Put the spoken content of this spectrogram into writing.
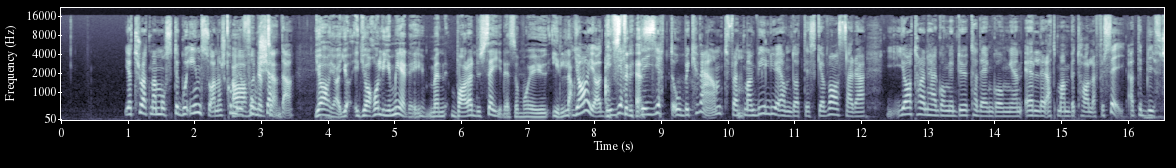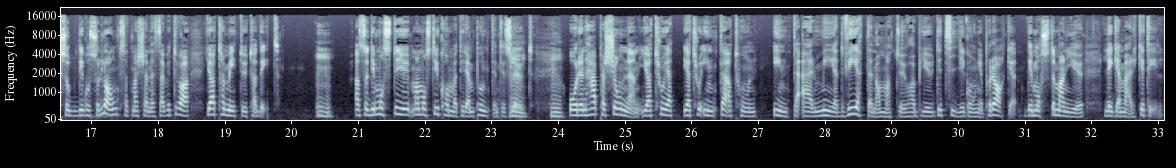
Jag tror att man måste gå in så annars kommer ja, du fortsätta. 100%. Ja, ja, jag, jag håller ju med dig, men bara du säger det så mår jag ju illa. Ja, ja, det är, jätte, det är jätteobekvämt för att mm. man vill ju ändå att det ska vara så här, jag tar den här gången, du tar den gången, eller att man betalar för sig. Att det, blir så, det går så långt så att man känner så här, vet du vad, jag tar mitt, du tar ditt. Mm. Alltså det måste ju, man måste ju komma till den punkten till slut. Mm. Mm. Och den här personen, jag tror, jag, jag tror inte att hon inte är medveten om att du har bjudit tio gånger på raken. Det måste man ju lägga märke till.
